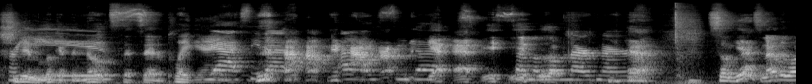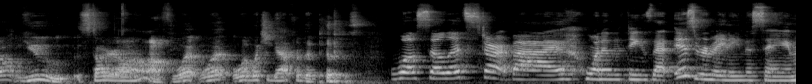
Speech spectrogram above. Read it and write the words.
surprise. She didn't look at the notes that said play game. Yeah, I see that. I see that. yeah. So I'm a little nerve nerve. So yes, Natalie, why don't you start it on off? What what what what you got for the pills? Well, so let's start by one of the things that is remaining the same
